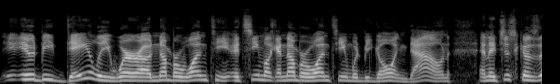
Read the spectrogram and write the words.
it would be daily where a number one team it seemed like a number one team would be going down, and it's just because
